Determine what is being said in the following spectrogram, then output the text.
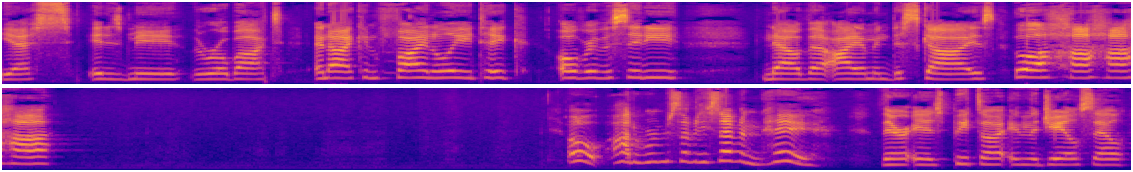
Yes, it is me, the robot, and I can finally take over the city now that I am in disguise. Oh, ha ha ha! Oh, Oddworm 77, hey! There is pizza in the jail cell.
